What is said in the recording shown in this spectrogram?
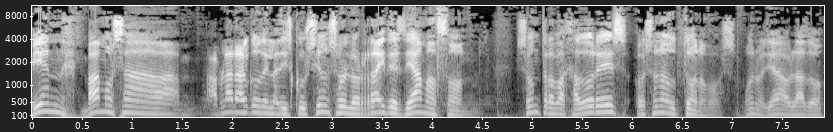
Bien, vamos a hablar algo de la discusión sobre los riders de Amazon. ¿Son trabajadores o son autónomos? Bueno, ya ha hablado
